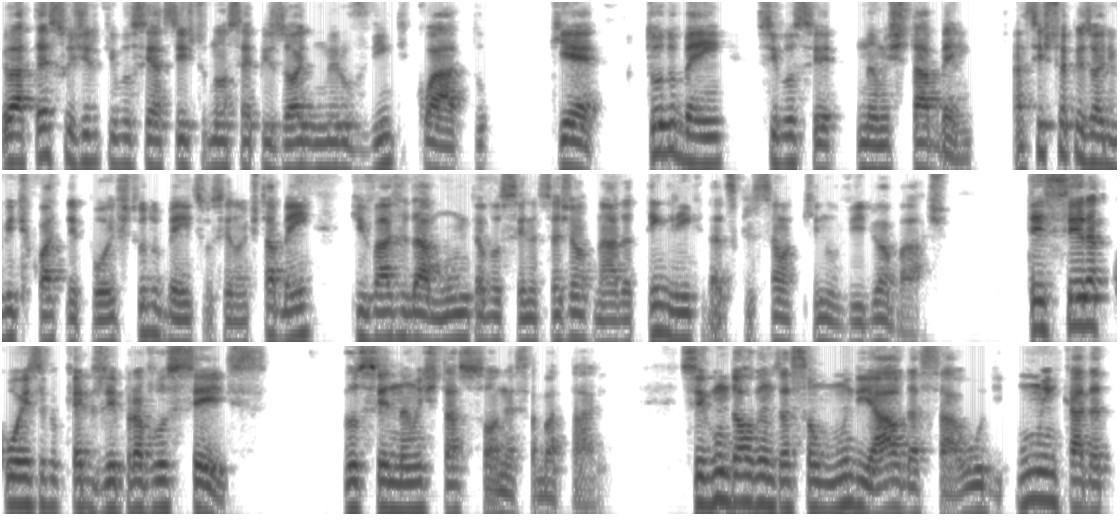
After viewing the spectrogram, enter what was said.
eu até sugiro que você assista o nosso episódio número 24, que é Tudo bem se você não está bem. Assista o episódio 24 depois, tudo bem se você não está bem, que vai ajudar muito a você nessa jornada. Tem link na descrição aqui no vídeo abaixo. Terceira coisa que eu quero dizer para vocês: você não está só nessa batalha. Segundo a Organização Mundial da Saúde, um em cada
